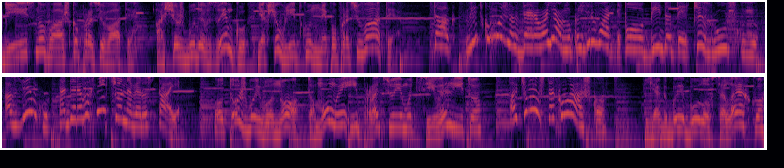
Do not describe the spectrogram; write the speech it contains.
Дійсно важко працювати. А що ж буде взимку, якщо влітку не попрацювати? Так, влітку можна з дерева яблуко зірвати, пообідати чи грушкою, а взимку на деревах нічого не виростає. Отож бо й воно, тому ми і працюємо ціле літо. А чому ж так важко? Якби було все легко,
